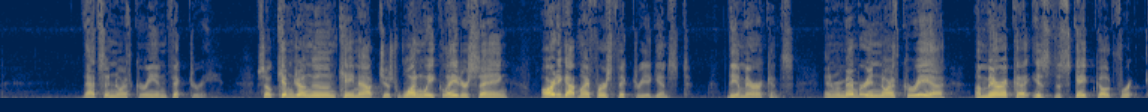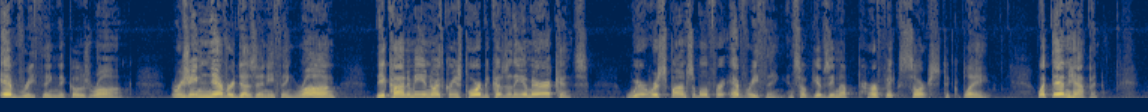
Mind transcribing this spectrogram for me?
That's a North Korean victory. So Kim Jong un came out just one week later saying, Already got my first victory against the Americans. And remember, in North Korea, America is the scapegoat for everything that goes wrong. The regime never does anything wrong. The economy in North Korea is poor because of the Americans. We're responsible for everything. And so gives him a perfect source to blame. What then happened?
